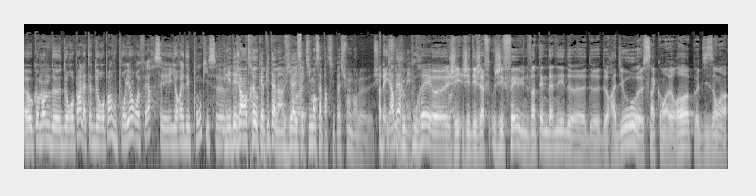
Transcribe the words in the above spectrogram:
euh, aux commandes de- d'Europe 1, à la tête d'Europe 1, vous pourriez en refaire? C'est- Il y aurait des ponts qui se. Il est déjà entré au capital hein, via effectivement sa participation dans le chez Ah Lagardère, je mais- pourrais, euh, j'ai j'ai déjà j'ai fait une vingtaine d'années de, de- de radio, 5 ans à Europe, 10 ans à.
